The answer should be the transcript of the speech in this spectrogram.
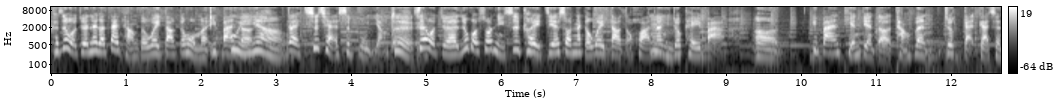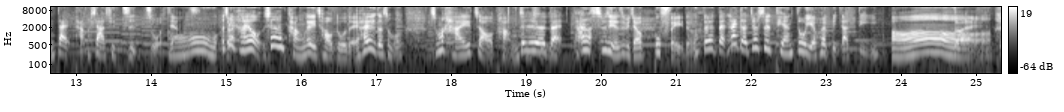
可是我觉得那个代糖的味道跟我们一般的不一样，对，吃起来是不一样的。对，所以我觉得如果说你是可以接受那个味道的话，那你就可以把，呃。一般甜点的糖分就改改成代糖下去制作这样哦，而且还有现在糖类超多的，还有一个什么什么海藻糖，对对对对，它是不是也是比较不肥的？对对对，那个就是甜度也会比较低哦。对，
